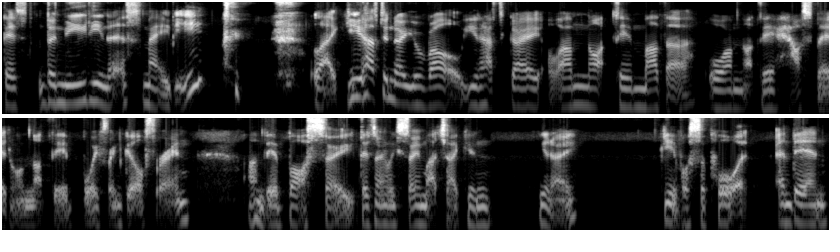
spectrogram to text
there's the neediness maybe. Like you have to know your role. You have to go oh i'm not their mother or i'm not their housemate or i'm not their boyfriend girlfriend. I'm their boss. So there's only so much i can you know give or support. And then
